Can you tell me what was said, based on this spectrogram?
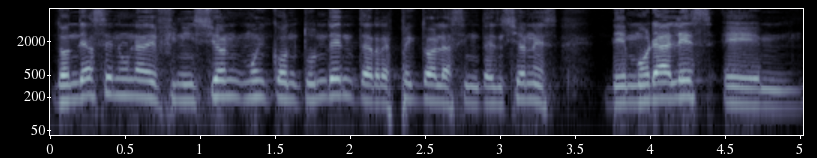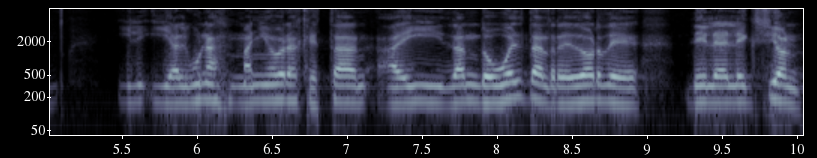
donde hacen una definición muy contundente respecto a las intenciones de Morales y, y, algunas maniobras que están ahí dando vuelta alrededor de, de la elección.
